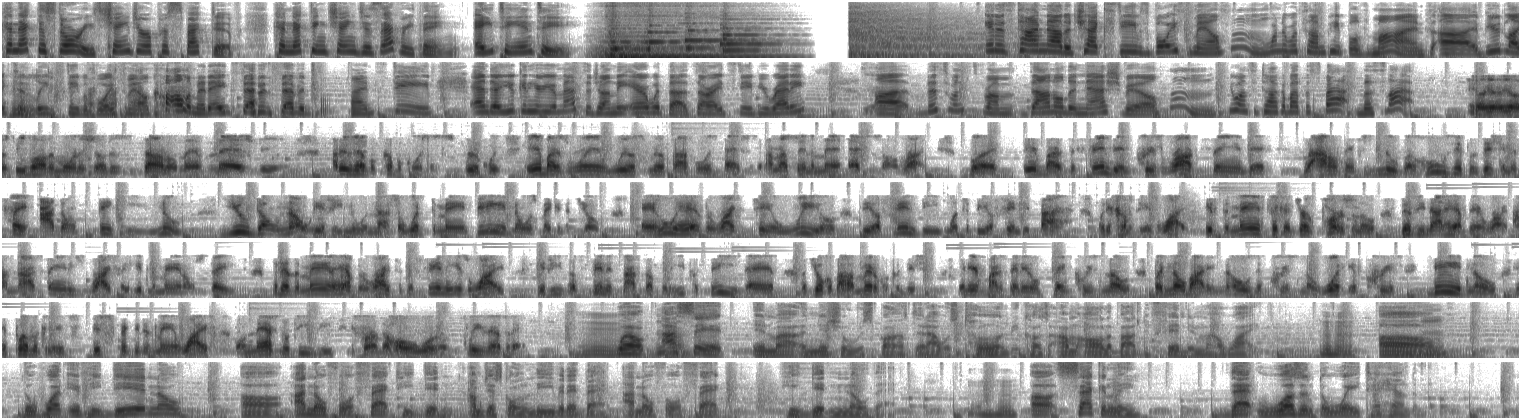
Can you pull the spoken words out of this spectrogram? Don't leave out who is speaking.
Speaker 1: Connect the stories, change your perspective. Connecting changes everything. AT&T.
Speaker 2: It is time now to check Steve's voicemail. Hmm, wonder what's on people's minds. Uh, if you'd like to leave Steve a voicemail, call him at 877 Steve, and uh, you can hear your message on the air with us. All right, Steve, you ready? Uh, this one's from Donald in Nashville. Hmm, he wants to talk about the spat, the slap.
Speaker 3: Yo, yo, yo, Steve Harvey Morning Show. This is Donald, man, from Nashville. I just have a couple questions real quick. Everybody's wearing Will Smith out for his actions. I'm not saying the man actions all right, but everybody's defending Chris Rock saying that, well, I don't think he knew. But who's in position to say, I don't think he knew? You don't know if he knew or not. So what the man did know was making a joke. And who has the right to tell Will, the offendee, what to be offended by when it comes to his wife? If the man took a joke personal, does he not have that right? I'm not saying he's right for hitting the man on stage, but does a man have the right to defend his wife if he's offended by something he perceives as a joke about her medical condition? And everybody saying they don't think Chris knows, but nobody knows if Chris knows. What if Chris did know and publicly disrespected his man's wife on national TV in front of the whole world? Please answer that.
Speaker 4: Well, I said in my initial response that I was torn because I'm all about defending my wife.
Speaker 1: Mm-hmm.
Speaker 4: Uh, The what if he did know? Uh, I know for a fact he didn't. I'm just going to leave it at that. I know for a fact he didn't know that.
Speaker 1: Mm-hmm.
Speaker 4: Uh, secondly, that wasn't the way to handle it.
